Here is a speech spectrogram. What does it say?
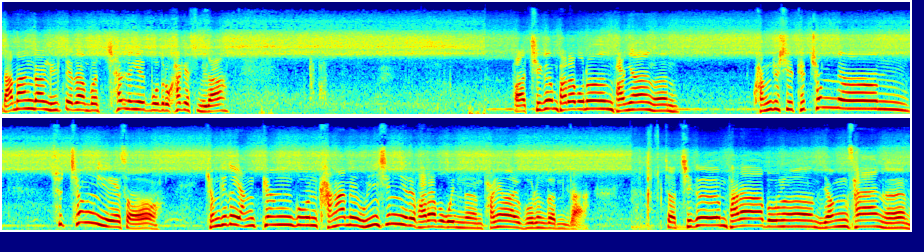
남한강 일대를 한번 촬영해 보도록 하겠습니다. 아, 지금 바라보는 방향은 광주시 태촌면 수청리에서 경기도 양평군 강화면 운심리를 바라보고 있는 방향을 보는 겁니다. 자, 지금 바라보는 영상은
